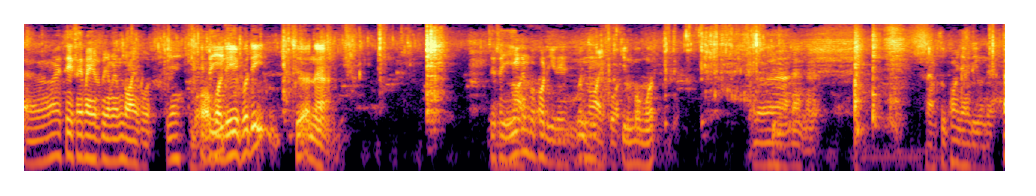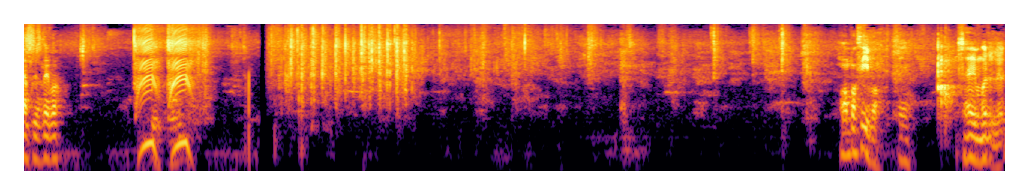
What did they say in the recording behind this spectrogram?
เอ้ยที่ใส่ไม่เป็นยังไงน้อยโพดพี่บอกพอดีพอดีเชื่อน่ะที่ใส่อีกมันบ่พอดีเลยมันน้อยโพดกินบ่หมดเอกินอได้กันเลยน้ำซุปห้องยังดีมันเลยตามเครื่องใส่ปะ หอมปักซี่ป่ะใช่หมดเลย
